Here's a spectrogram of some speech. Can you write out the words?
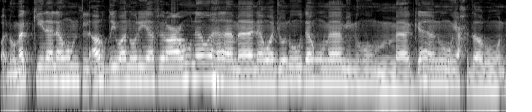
ونمكن لهم في الأرض ونري فرعون وهامان وجنودهما منهم ما كانوا يحذرون.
